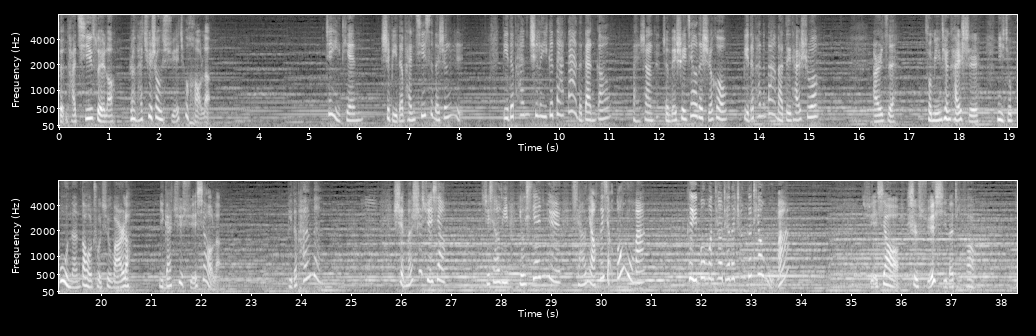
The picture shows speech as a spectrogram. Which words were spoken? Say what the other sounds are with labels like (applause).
等他七岁了，让他去上学就好了。这一天是彼得潘七岁的生日，彼得潘吃了一个大大的蛋糕。晚上准备睡觉的时候，彼得潘的爸爸对他说：“儿子，从明天开始，你就不能到处去玩了，你该去学校了。”彼得潘问：“什么是学校？”学校里有仙女、小鸟和小动物吗？可以蹦蹦跳跳的唱歌跳舞吗？学校是学习的地方，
